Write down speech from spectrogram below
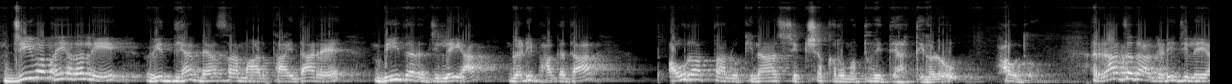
ಜೀವ ಭಯದಲ್ಲಿ ವಿದ್ಯಾಭ್ಯಾಸ ಮಾಡ್ತಾ ಇದ್ದಾರೆ. ಬೀದರ್ ಜಿಲ್ಲೆಯ ಗಡಿ ಭಾಗದ ಔರಾ ತಾಲೂಕಿನ ಶಿಕ್ಷಕರು ಮತ್ತು ವಿದ್ಯಾರ್ಥಿಗಳು. ಹೌದು. ರಾಜ್ಯದ ಗಡಿ ಜಿಲ್ಲೆಯ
